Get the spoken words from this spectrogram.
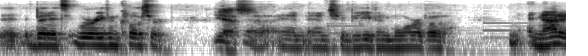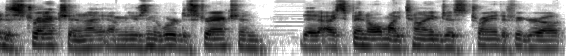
it, but it's we're even closer. yes, uh, and and should be even more of a not a distraction. I, I'm using the word distraction that I spend all my time just trying to figure out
